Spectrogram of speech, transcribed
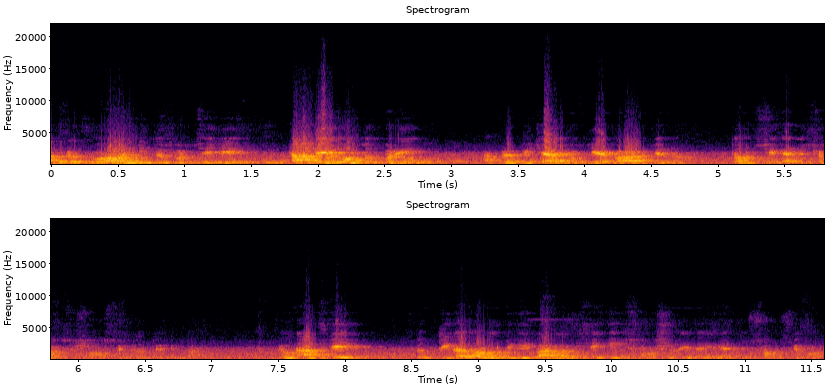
আপনার প্রভাবান্বিত করছে যে তাদের মতো করে আপনার বিচার প্রক্রিয়া করার জন্য, তখন সেখানে সমস্যা সমস্যাগুলো তৈরি হয়। এবং আজকে সত্যি কথা বলতে কি বাংলাদেশে এই সমস্যাটাই হয়ে গেছে সবচেয়ে বড়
